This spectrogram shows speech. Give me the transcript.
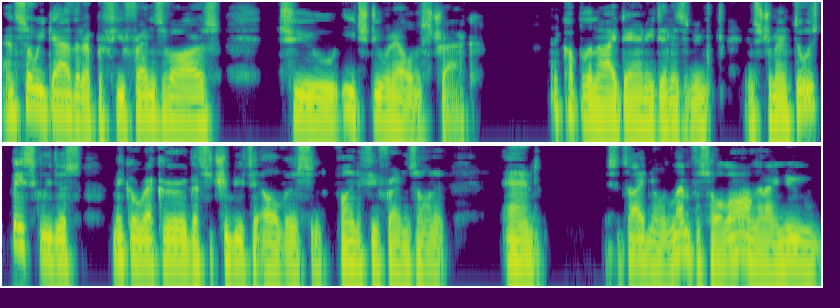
and so we gathered up a few friends of ours to each do an Elvis track. A couple and I, Danny, did as an in- instrumental. It was basically just make a record that's a tribute to Elvis and find a few friends on it. And since I'd known Lem for so long, and I knew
